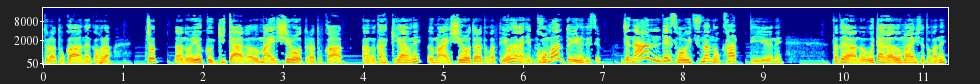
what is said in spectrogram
人だとか、なんかほら、ちょっと、あの、よくギターが上手い素人だとか、あの、楽器がね、上手い素人だとかって世の中に5万といるんですよ。じゃあなんでそいつなのかっていうね。例えばあの、歌が上手い人とかね。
